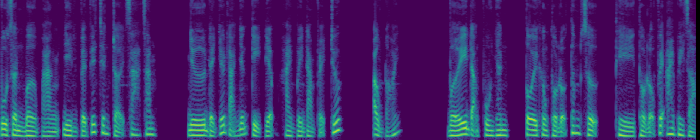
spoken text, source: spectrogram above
Vu Sơn mờ màng nhìn về phía chân trời xa xăm, như để nhớ lại những kỷ niệm 20 năm về trước. Ông nói, với đặng phu nhân, tôi không thổ lộ tâm sự, thì thổ lộ với ai bây giờ?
